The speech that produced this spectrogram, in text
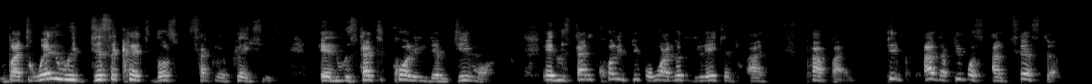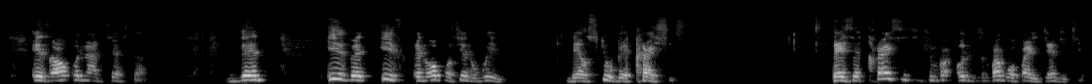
But when we desecrate those sacred places and we start calling them demons, and we start calling people who are not related to us papas, people, other people's ancestors as our own ancestors, then even if an opposition wins, there'll still be a crisis. There's a crisis on Zimbabwe of identity.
